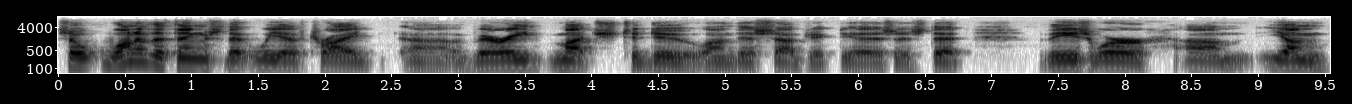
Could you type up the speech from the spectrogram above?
So one of the things that we have tried uh, very much to do on this subject is is that these were um, young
